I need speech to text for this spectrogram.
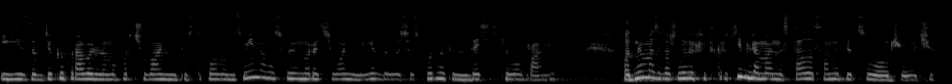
І завдяки правильному харчуванню і поступовим змінам у своєму раціоні мені вдалося схуднути на 10 кілограмів. Одним із важливих відкриттів для мене стали саме підсолоджувачі.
